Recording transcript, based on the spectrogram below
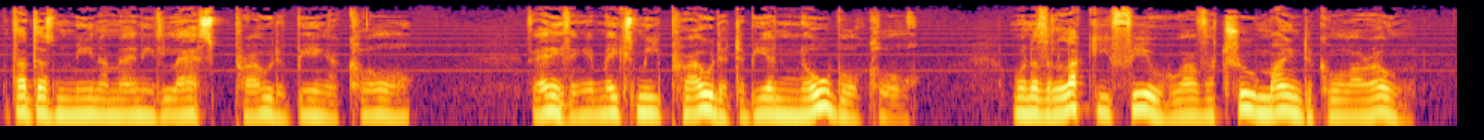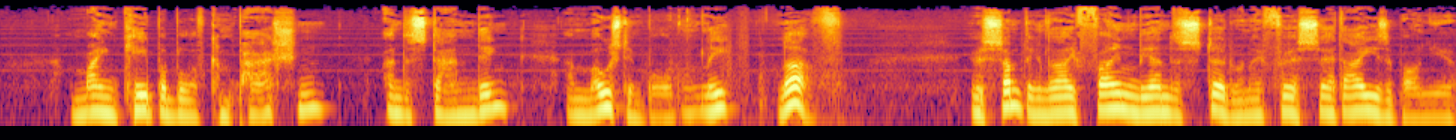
But that doesn't mean I'm any less proud of being a claw. If anything, it makes me prouder to be a noble claw, one of the lucky few who have a true mind to call our own. A mind capable of compassion, understanding, and most importantly, love. It was something that I finally understood when I first set eyes upon you.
